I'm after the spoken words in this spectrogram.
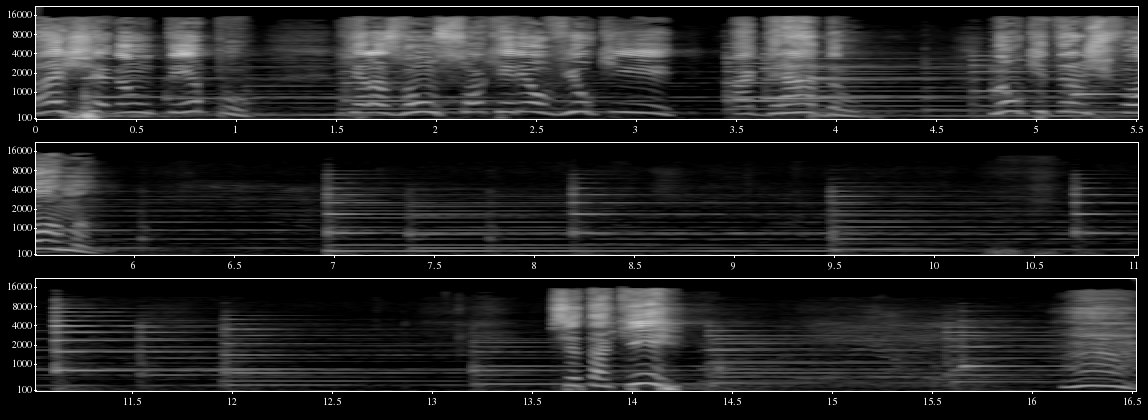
Vai chegar um tempo que elas vão só querer ouvir o que agradam não o que transforma. Você está aqui? Ah.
